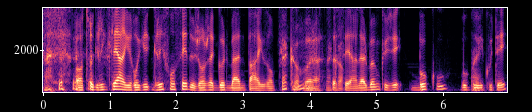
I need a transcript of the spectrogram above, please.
entre Gris clair et Gris foncé de Jean-Jacques Goldman, par exemple. D'accord. Voilà, ça c'est un album que j'ai beaucoup, beaucoup Ouais. écouté.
